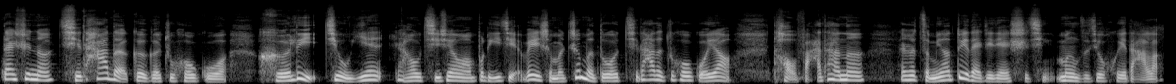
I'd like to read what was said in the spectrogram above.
但是呢，其他的各个诸侯国合力救燕，然后齐宣王不理解为什么这么多其他的诸侯国要讨伐他呢？他说怎么样对待这件事情？孟子就回答了。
